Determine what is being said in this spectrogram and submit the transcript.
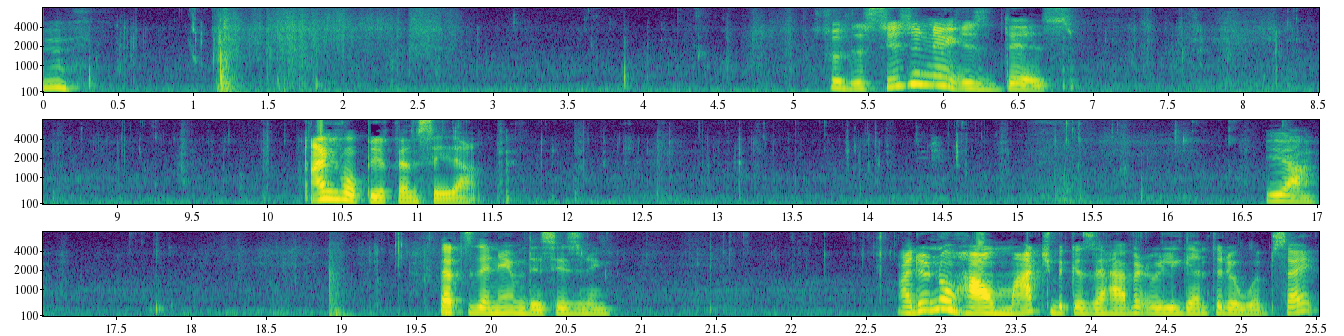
Mm. So the seasoning is this. I hope you can see that. Yeah. That's the name of the seasoning. I don't know how much because I haven't really gone to the website.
